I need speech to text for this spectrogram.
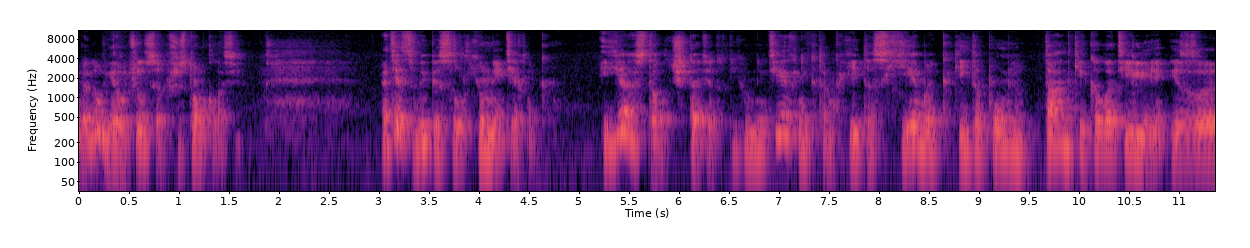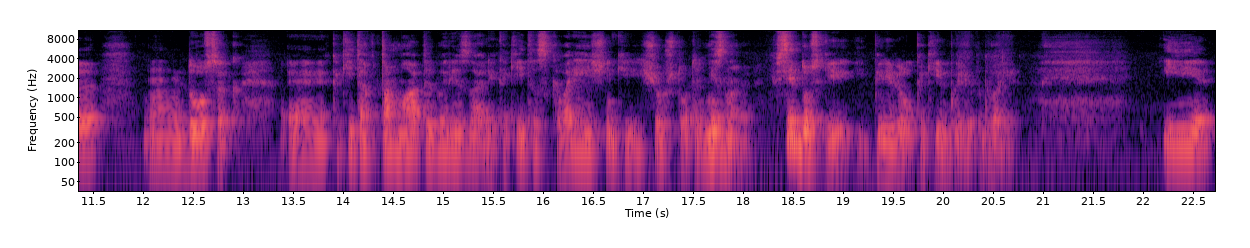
году я учился в шестом классе. Отец выписал «Юный техник». И я стал читать этот юный техник, там какие-то схемы, какие-то, помню, танки колотили из э, досок, э, какие-то автоматы вырезали, какие-то скворечники, еще что-то, не знаю. Все доски перевел, какие были во дворе. И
